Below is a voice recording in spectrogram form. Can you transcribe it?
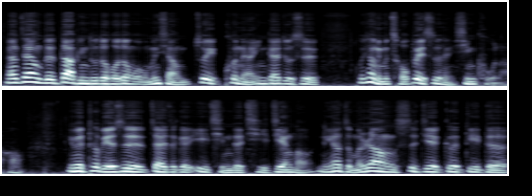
那这样的大平图的活动，我们想最困难应该就是，我想你们筹备是很辛苦了哈。因为特别是在这个疫情的期间哈，你要怎么让世界各地的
